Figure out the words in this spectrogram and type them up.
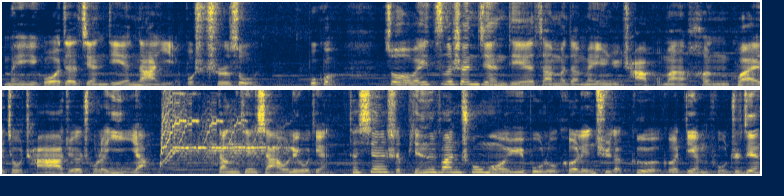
美国的间谍那也不是吃素的。不过，作为资深间谍，咱们的美女查普曼很快就察觉出了异样。当天下午六点，他先是频繁出没于布鲁克林区的各个店铺之间，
